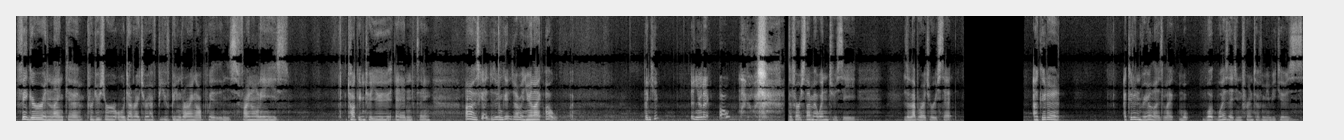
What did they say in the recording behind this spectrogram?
figure and like uh, producer or director have you've been growing up with, and finally he's talking to you and saying, "Oh, it's good, you're doing good job," and you're like, "Oh, thank you," and you're like, "Oh my gosh." the first time I went to see the laboratory set, I couldn't I couldn't realize like what what was it in front of me because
